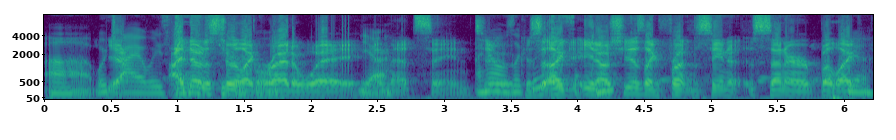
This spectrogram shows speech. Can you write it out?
uh, which Yeah. i always I noticed her like cool. right away Yeah. in that scene I know, I too, was like, because like, you know she is like front and cen- center, but like.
